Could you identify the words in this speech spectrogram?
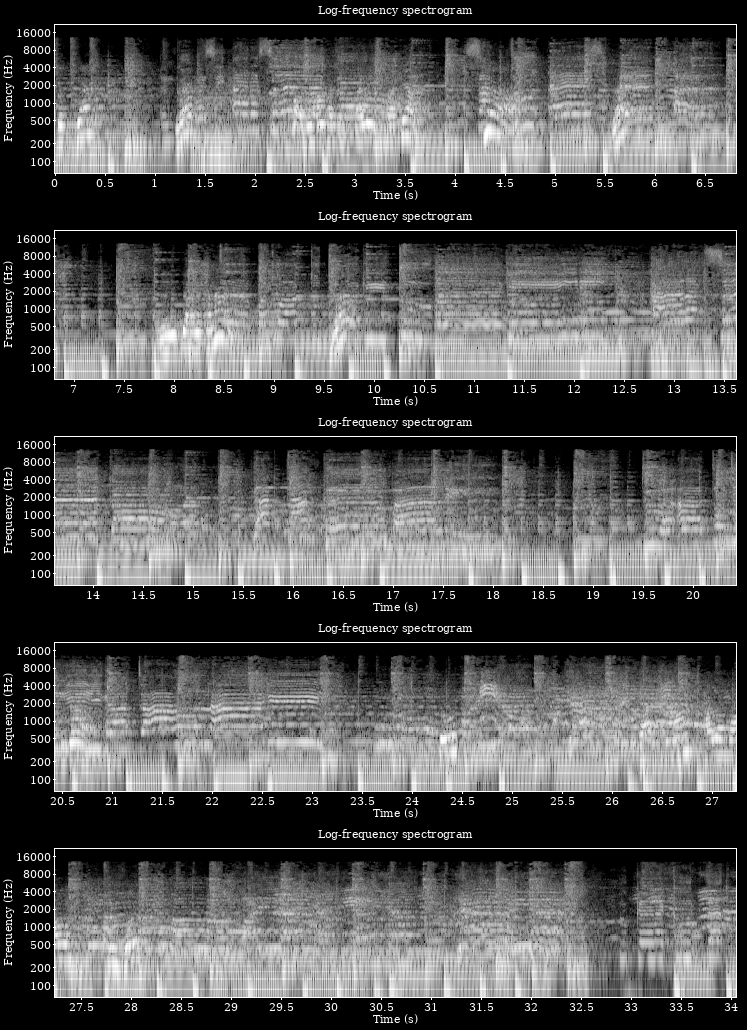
tegak gerak Bagaimana sekali perhatian ya gerak Lentang kanan gerak Tiga tahun lagi Tuh. Ya, kalau mau ribut くた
